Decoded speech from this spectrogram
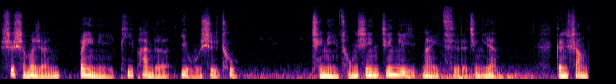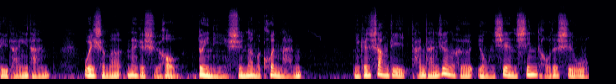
是什么人被你批判得一无是处？请你重新经历那一次的经验，跟上帝谈一谈，为什么那个时候对你是那么困难？你跟上帝谈谈任何涌现心头的事物。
